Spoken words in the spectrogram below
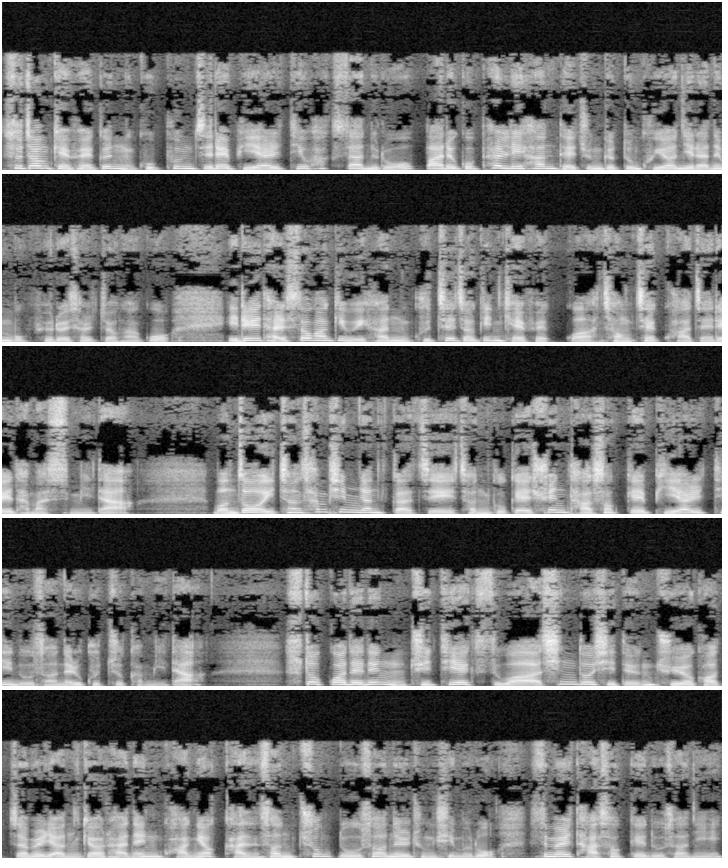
수정 계획은 고품질의 BRT 확산으로 빠르고 편리한 대중교통 구현이라는 목표를 설정하고 이를 달성하기 위한 구체적인 구체적인 계획과 정책 과제를 담았습니다. 먼저 2030년까지 전국에 55개 BRT 노선을 구축합니다. 수도권에는 GTX와 신도시 등 주요 거점을 연결하는 광역 간선축 노선을 중심으로 25개 노선이,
